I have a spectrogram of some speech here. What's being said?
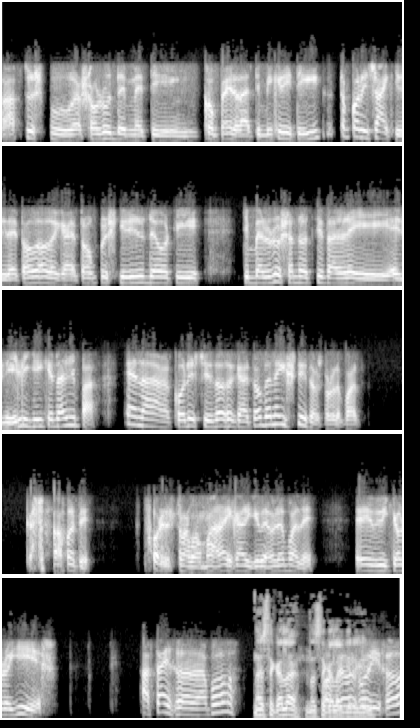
αυτούς που ασχολούνται με την κοπέλα, τη μικρή, το κοριτσάκι, δηλαδή το 12 ετών που ισχυρίζονται ότι την περνούσαν ότι ήταν λέει ενήλικη και τα λοιπά. Ένα κορίτσι 12 ετών δεν έχει στήθος πρώτα πάντων. Καταλάβατε. Πολλές τραυμαμάρα είχαν και δεν βλέπανε. Ε, Δικαιολογίες. Αυτά ήθελα να πω. Να είστε καλά, να είστε καλά κύριε βοηθό.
